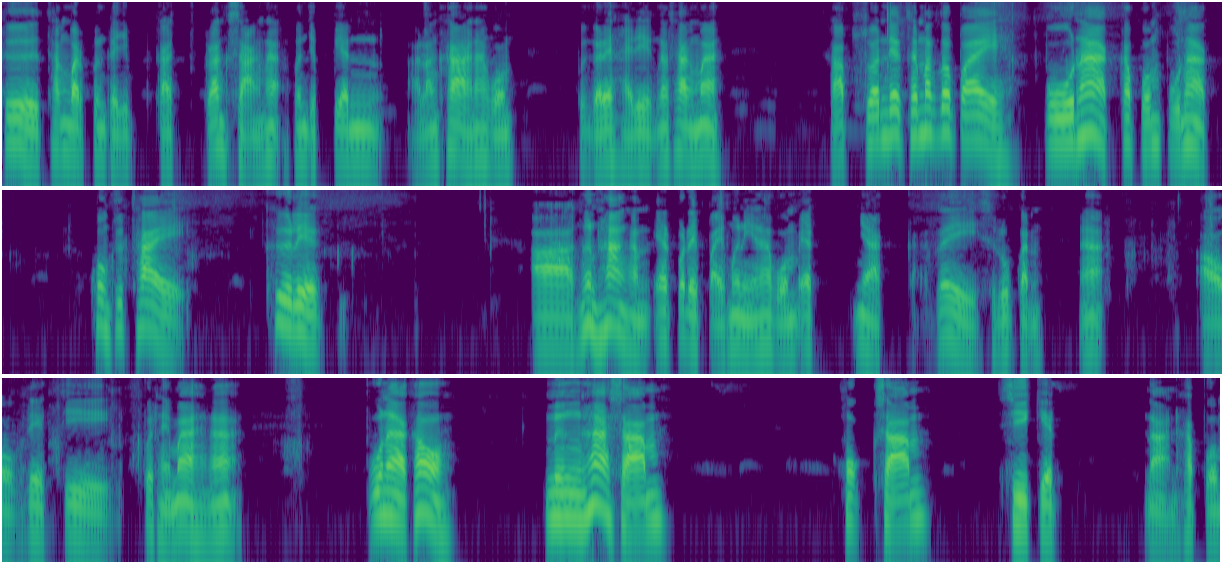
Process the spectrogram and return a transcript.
คือทางบัดเพิ่นก็จะกัดกลางสางนะเพิ่นจะเปลี่ยนอ่าหลังคานะครับผม เพิ่นก็ได้ให้เด็กแนวทางมาครับ ส่วนเด็กสำนักต่อไป ปูนาคครับผมปูนาคโค้งสุดท้ายคือเลขอ่าเงินห้างหันแอดบ่ได้ไปเมื่อนี้นะครับผมแอดอยากได้สรุปกันนะเอาเลขที่เพิ่นให้มานะฮะปูนาคเข้าหนึ่งห้าสามหกสามสี่เกตนั่นครับผม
